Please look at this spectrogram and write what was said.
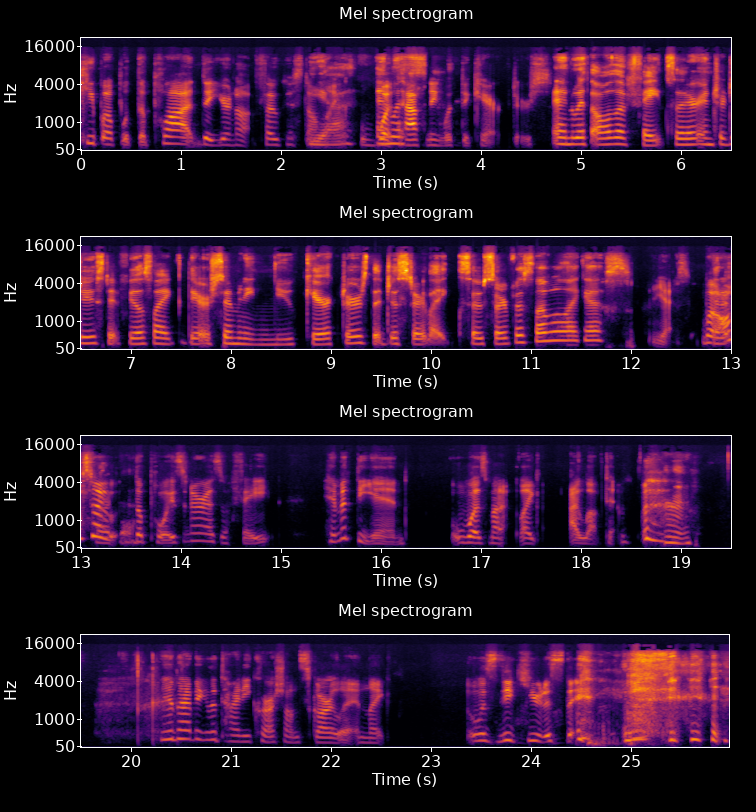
keep up with the plot that you're not focused on Yeah. like what's with- happening with the characters. And with all the fates that are introduced, it feels like there are so many new characters that just are like so surface level, I guess. Yes. But also the poisoner as a fate, him at the end was my like I loved him. Mm. him having the tiny crush on Scarlett and like was the cutest thing.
